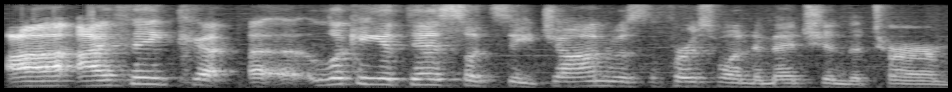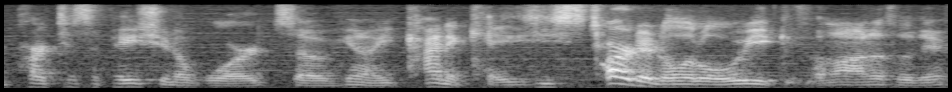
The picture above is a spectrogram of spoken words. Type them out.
uh, I think uh, uh, looking at this, let's see. John was the first one to mention the term participation award, so you know he kind of he started a little weak, if I'm honest with you.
